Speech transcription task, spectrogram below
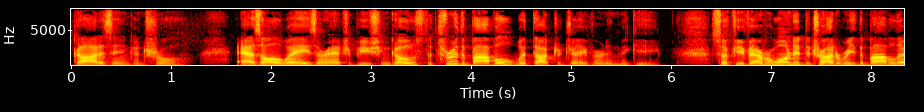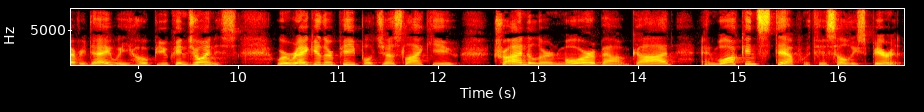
God is in control. As always, our attribution goes to Through the Bible with Dr. J. Vernon McGee. So if you've ever wanted to try to read the Bible every day, we hope you can join us. We're regular people just like you, trying to learn more about God and walk in step with His Holy Spirit.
